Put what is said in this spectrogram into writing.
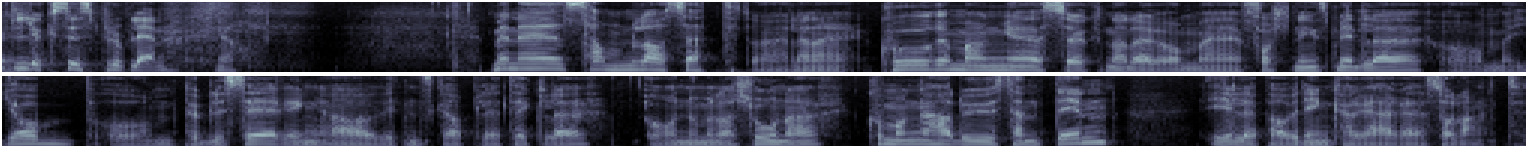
et luksusproblem. Ja. Men eh, samla sett, da, Helene. Hvor mange søknader om eh, forskningsmidler, om jobb, om publisering av vitenskapelige artikler og nominasjoner, hvor mange har du sendt inn i løpet av din karriere så langt?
